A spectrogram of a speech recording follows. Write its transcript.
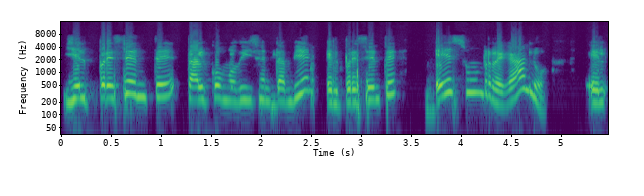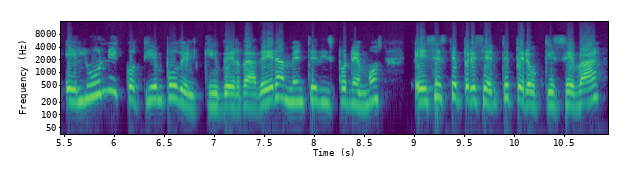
Y el presente, tal como dicen también, el presente es un regalo el, único tiempo del que verdaderamente disponemos es este presente, pero que se va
